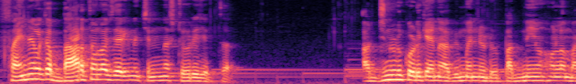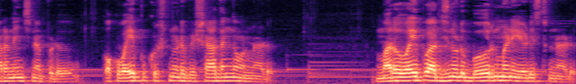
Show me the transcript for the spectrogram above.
ఫైనల్గా భారతంలో జరిగిన చిన్న స్టోరీ చెప్తా. అర్జునుడు కొడుకైన అభిమన్యుడు పద్మవ్యూహంలో మరణించినప్పుడు ఒకవైపు కృష్ణుడు విషాదంగా ఉన్నాడు. మరోవైపు అర్జునుడు బోరుమని ఏడుస్తున్నాడు.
